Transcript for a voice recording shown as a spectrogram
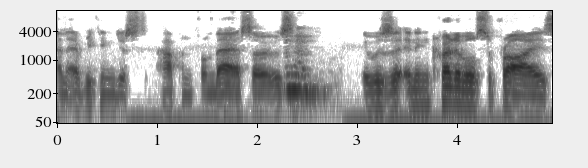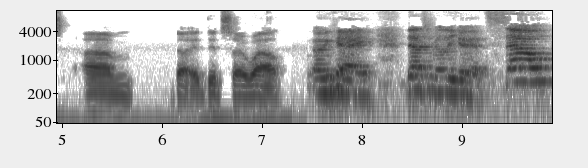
and everything just happened from there. So it was Mhm. it was an incredible surprise um, that it did so well. Okay, that's really good. So,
